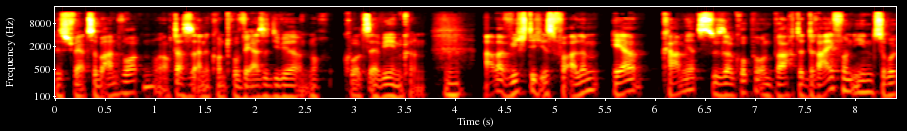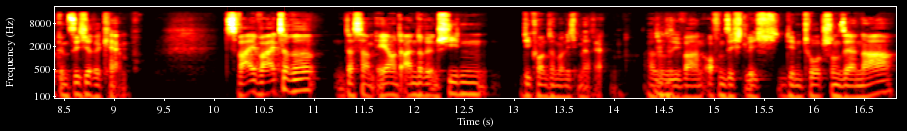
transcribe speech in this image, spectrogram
ist schwer zu beantworten. Und auch das ist eine Kontroverse, die wir noch kurz erwähnen können. Aber wichtig ist vor allem, er kam jetzt zu dieser Gruppe und brachte drei von ihnen zurück ins sichere Camp. Zwei weitere, das haben er und andere entschieden, die konnte man nicht mehr retten. Also sie waren offensichtlich dem Tod schon sehr nah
